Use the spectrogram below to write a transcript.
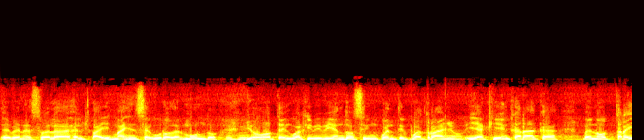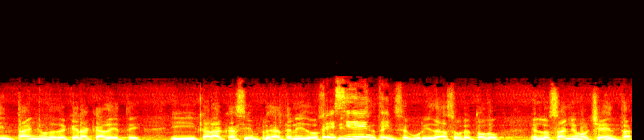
eh, Venezuela es el país más inseguro del mundo. Yo tengo aquí viviendo 54 años y aquí en Caracas, bueno, 30 años desde que era cadete y Caracas siempre ha tenido sus índices de inseguridad sobre todo en los años 80.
